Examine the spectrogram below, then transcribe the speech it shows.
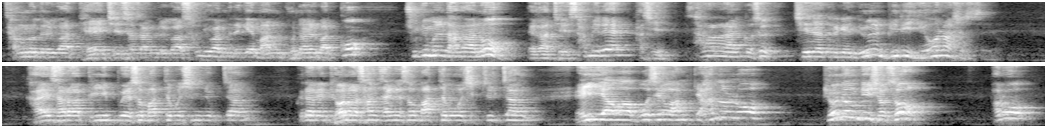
장로들과 대제사장들과 서기관들에게 많은 고난을 받고 죽임을 당한 후 내가 제3일에 다시 살아날 것을 제자들에게 늘 미리 예언하셨어요. 가이사라 빌립보에서 마태복음 16장, 그 다음에 변화산상에서 마태복음 17장, 엘리야와 모세와 함께 하늘로 변형되셔서 바로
